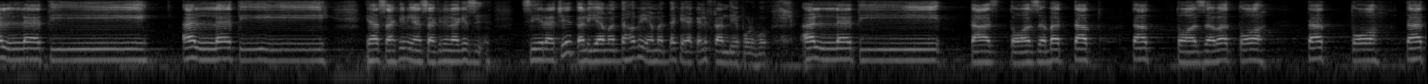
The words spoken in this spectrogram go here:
আল্লাতি আল্লাতি। ইয়া সাকিন, ইয়া সাকিনের আগে জের আছে, তাহলে ইয়া হবে, ইয়া মাদ্দাকে এক আলিফ টান দিয়ে পড়ব। আল্লাতি তাজ তজাবা তাত তাত তজাবা ত তাত ত তাত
